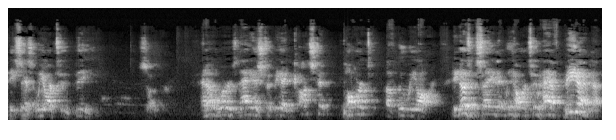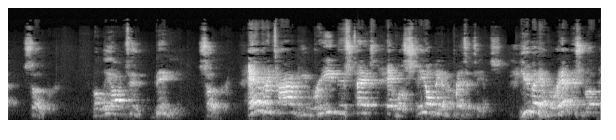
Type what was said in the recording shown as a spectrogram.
He says we are to be sober. In other words, that is to be a constant part of who we are. He doesn't say that we are to have been sober, but we are to be sober. Every time you read this text, it will still be in the present tense. You may have read this book,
